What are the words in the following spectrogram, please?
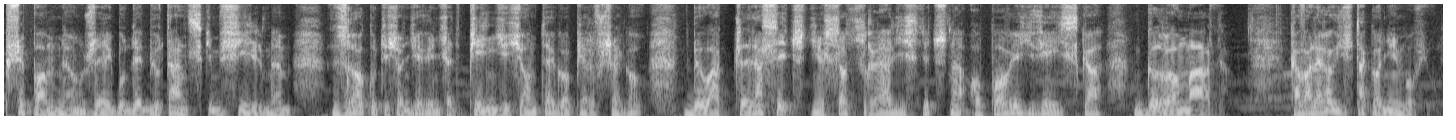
Przypomnę, że jego debiutanckim filmem z roku 1951 była klasycznie socrealistyczna opowieść wiejska Gromada. Kawalerowicz tak o niej mówił.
